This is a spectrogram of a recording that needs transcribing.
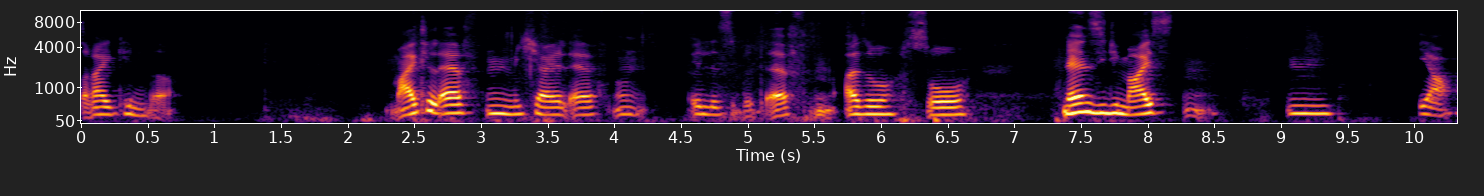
drei Kinder. Michael Afton, Michael Afton Elizabeth Afton. Also so nennen sie die meisten. Mhm. Ja.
